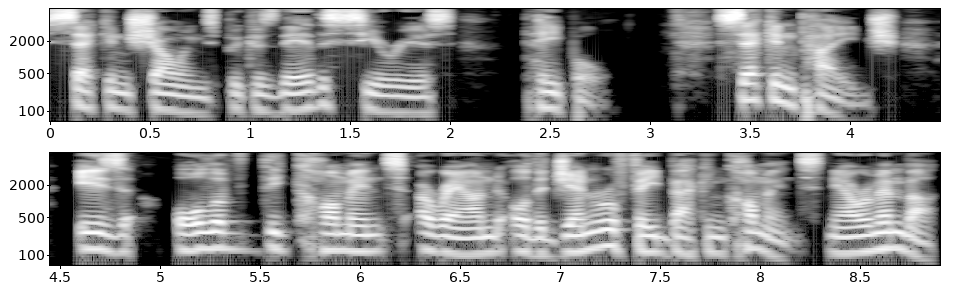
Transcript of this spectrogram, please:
second showings because they're the serious people. Second page is all of the comments around or the general feedback and comments. Now, remember,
